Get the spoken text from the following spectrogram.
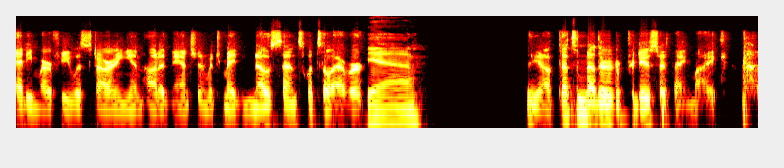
Eddie Murphy was starring in Haunted Mansion, which made no sense whatsoever. Yeah, you know that's another producer thing mike.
